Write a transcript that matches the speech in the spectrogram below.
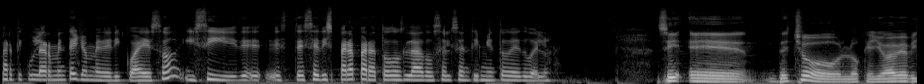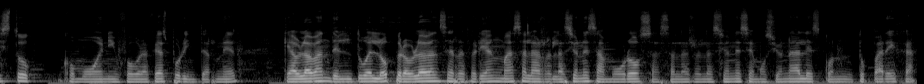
particularmente yo me dedico a eso y sí, de- este, se dispara para todos lados el sentimiento de duelo. Sí, eh, de hecho, lo que yo había visto como en infografías por internet, que hablaban del duelo, pero hablaban, se referían más a las relaciones amorosas, a las relaciones emocionales con tu pareja,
